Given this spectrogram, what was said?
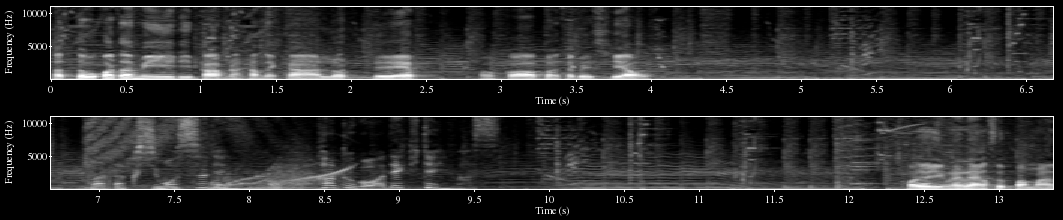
ศัตรูก็จะมีดีบัฟนะครับในการลดเดฟแล้วก็เพิ่มสเปเชียลเขาจะยิงได้แรงสุดประมาณ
